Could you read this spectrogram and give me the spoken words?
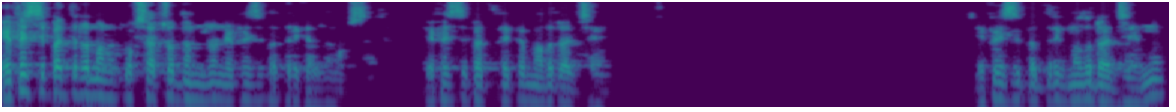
ఎఫ్ఎస్సి పత్రిక మనకు ఒకసారి చూద్దాం చూడండి. ఎఫ్ఎస్సి పత్రిక వెళ్దాం ఒకసారి. ఎఫ్ఎస్సి పత్రిక మొదటి అధ్యాయం. ఎఫ్ఎస్సి పత్రిక మొదటి అధ్యాయము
